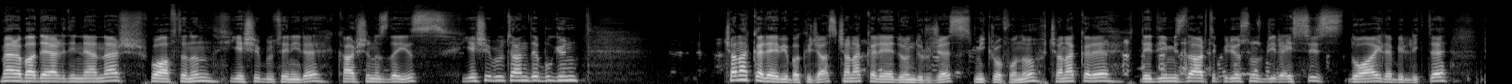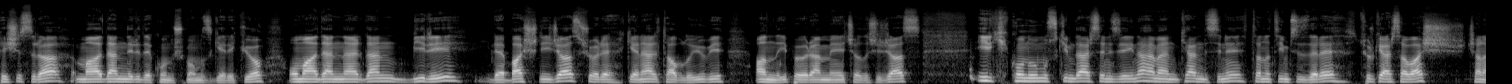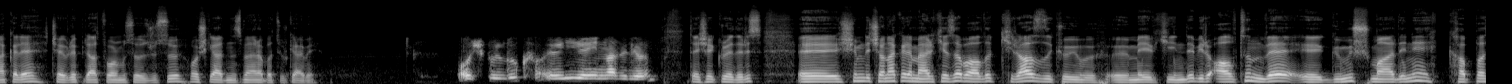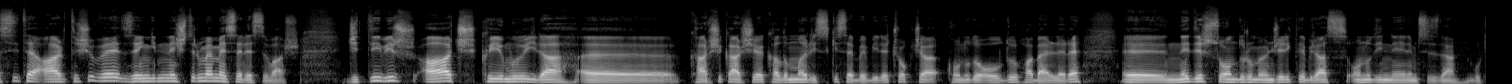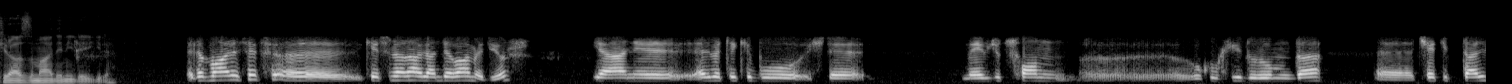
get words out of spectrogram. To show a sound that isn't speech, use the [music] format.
Merhaba değerli dinleyenler. Bu haftanın Yeşil Bülteni ile karşınızdayız. Yeşil Bülten'de bugün Çanakkale'ye bir bakacağız. Çanakkale'ye döndüreceğiz mikrofonu. Çanakkale dediğimizde artık biliyorsunuz bir eşsiz doğayla birlikte peşi sıra madenleri de konuşmamız gerekiyor. O madenlerden biri ile başlayacağız. Şöyle genel tabloyu bir anlayıp öğrenmeye çalışacağız. İlk konuğumuz kim derseniz yayına hemen kendisini tanıtayım sizlere. Türker Savaş, Çanakkale Çevre Platformu Sözcüsü. Hoş geldiniz. Merhaba Türker Bey. Hoş bulduk. Ee, iyi yayınlar diliyorum. Teşekkür ederiz. Ee, şimdi Çanakkale merkeze bağlı Kirazlı Köyü e, mevkiinde bir altın ve e, gümüş madeni kapasite artışı ve zenginleştirme meselesi var. Ciddi bir ağaç kıyımıyla e, karşı karşıya kalınma riski sebebiyle çokça konuda olduğu haberlere. E, nedir son durum? Öncelikle biraz onu dinleyelim sizden bu Kirazlı madeniyle ilgili. E tabi maalesef e, kesimler halen devam ediyor. Yani elbette ki bu işte mevcut son e, hukuki durumda e, çet iptal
